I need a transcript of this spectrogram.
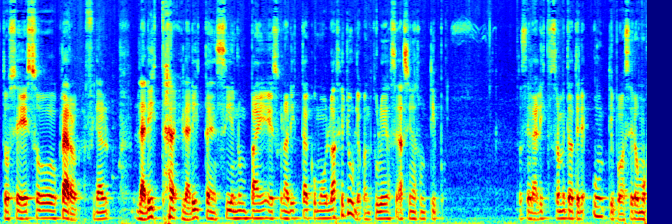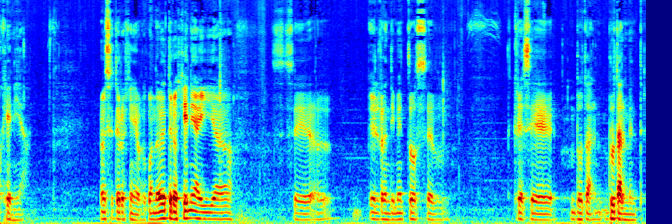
Entonces eso, claro, al final la lista, la lista en sí en NumPy es una lista como lo hace Julia cuando tú le asignas un tipo. Entonces la lista solamente va a tener un tipo, va a ser homogénea no es heterogénea, porque cuando es heterogénea ahí ya el rendimiento se crece brutal, brutalmente.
